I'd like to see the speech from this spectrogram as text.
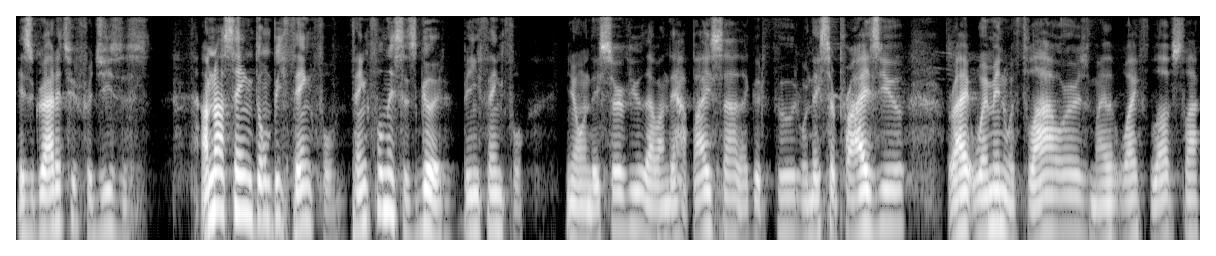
is gratitude for Jesus. I'm not saying don't be thankful. Thankfulness is good, being thankful. You know, when they serve you, that bandeja paisa, that good food, when they surprise you, right? Women with flowers, my wife loves flowers.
